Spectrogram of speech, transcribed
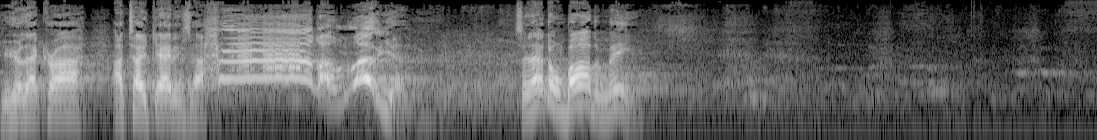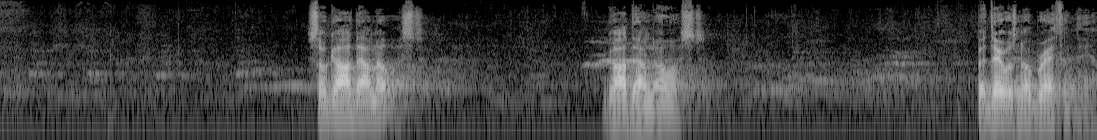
You hear that cry? I take that as a hallelujah. So that don't bother me. So, God, thou knowest. God, thou knowest. But there was no breath in them.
